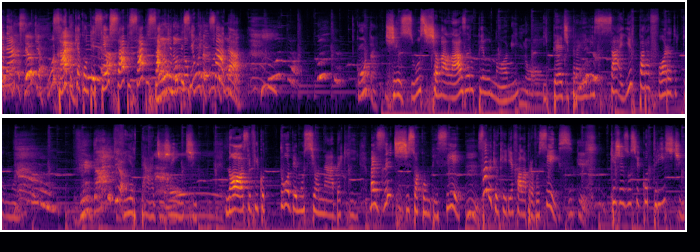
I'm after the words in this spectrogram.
Nina? aconteceu, tia? Conta. Sabe o que aconteceu? Sabe, sabe, sabe Não, o que não, não, aconteceu, conta, criançada? Conta. Jesus chama Lázaro pelo nome Nossa. e pede para ele sair para fora do túmulo. Verdade, tia. Verdade, gente. Nossa, eu fico toda emocionada aqui. Mas antes disso acontecer, Hum. sabe o que eu queria falar para vocês? O quê? Que Jesus ficou triste.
